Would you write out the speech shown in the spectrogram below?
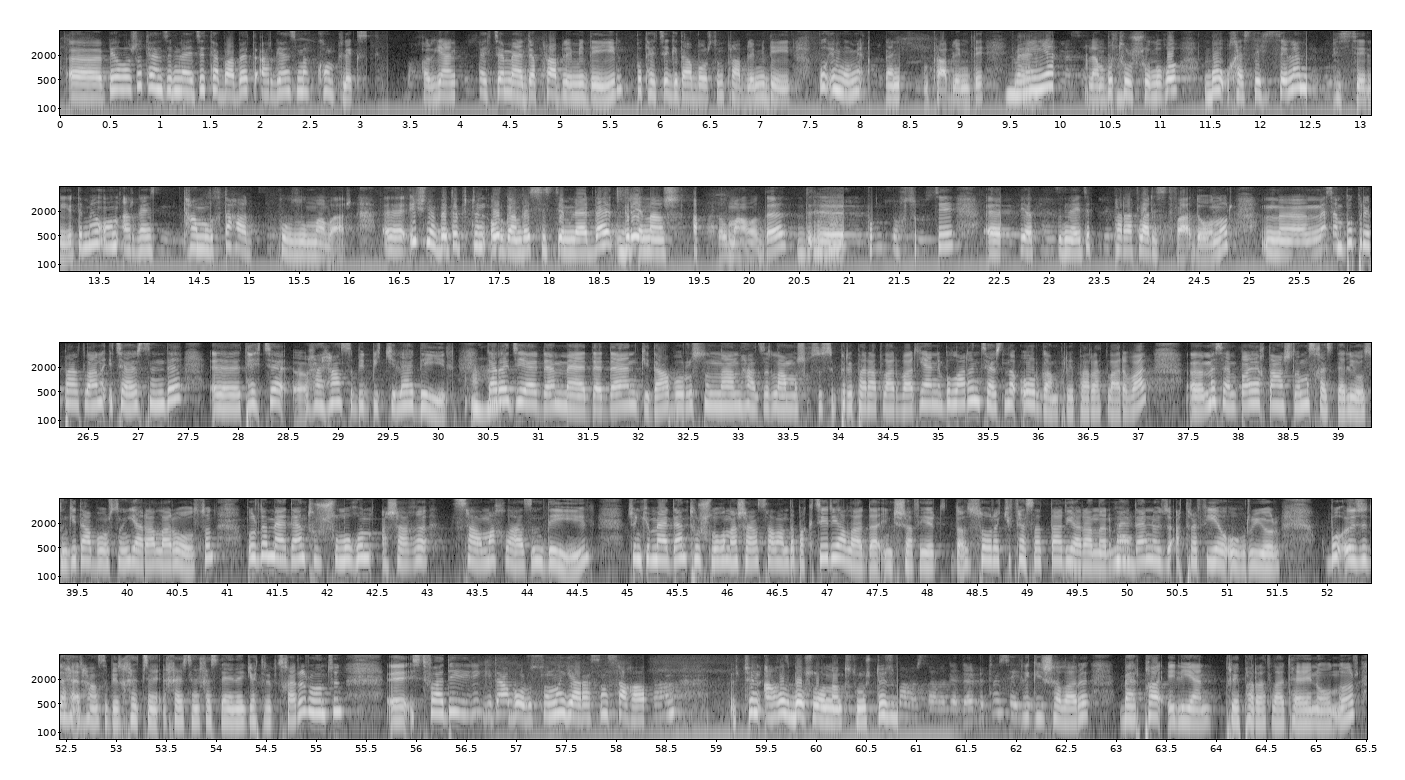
Ə, Bioloji tənzimləyici təbabət orqanizmə kompleks baxır. Yəni bu təkcə mədə problemi deyil, bu təkcə qida borusunun problemi deyil. Bu ümumi orqanizmin problemidir. Niyə məsələn bu turşuluğu bu xəstə hiss eləmir, pis eləyir. Deməli, onun orqanizmi tamlıqda hardasa pozulma var. Ə, İlk növbədə bütün orqan və sistemlərdə drenaj aparılmalıdır. Ə, Bunun üçün xüsusi ə, biotənzimləyici preparatlar istifadə olunur. Məsələn, bu preparatların içərisində ə, təkcə ə, hər hansı bir bitkilər deyil. Qaraciyərdən, mədədən, qida borusundan hazırlanmış xüsusi preparatlar var. Yəni bunların içərisində orqan preparatları var. Ə, Məsələn, bayaq danışdığımız xəstəlik olsun, qida borusunun yaraları olsun. Burada mədənin turşuluğun aşağı salmaq lazım deyil. Çünki mədən turşuluğunu aşağı salanda bakteriyalar da inkişaf edir. Sonrakı fəsadlar yaranır. Mədənin özü atrofiyaya uğrayır. Bu özü də hər hansı bir xərçəng xəstəliyinə gətirib çıxarır. Onun üçün e, istifadə edirik qida borusunun yarasını sağaldan bütün ağız boşluğundan tutmuş düz bağırsağa qədər bütün sehli qişaları bərpa eləyən preparatlar təyin olunur.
